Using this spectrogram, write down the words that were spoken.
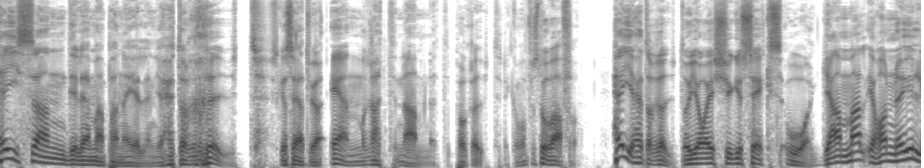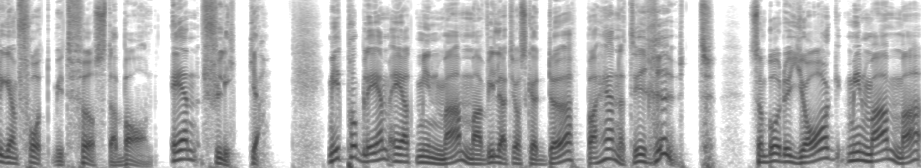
Hejsan Dilemmapanelen, jag heter Rut. Ska säga att vi har ändrat namnet på Rut. Ni kommer att förstå varför. Hej, jag heter Rut och jag är 26 år gammal. Jag har nyligen fått mitt första barn, en flicka. Mitt problem är att min mamma vill att jag ska döpa henne till Rut. Som både jag, min mamma,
